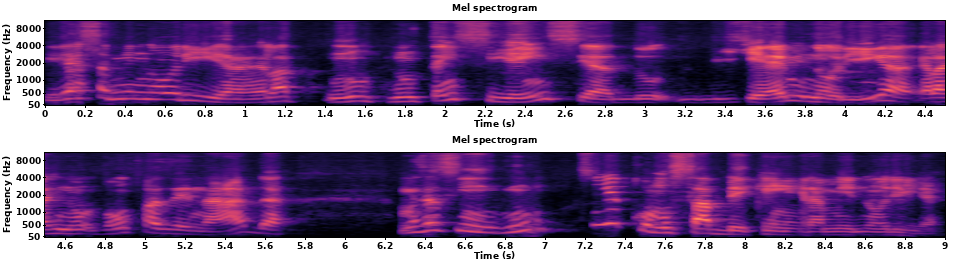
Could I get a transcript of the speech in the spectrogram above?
E essa minoria, ela não, não tem ciência do, de que é minoria, elas não vão fazer nada. Mas assim, não tinha como saber quem era a minoria.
